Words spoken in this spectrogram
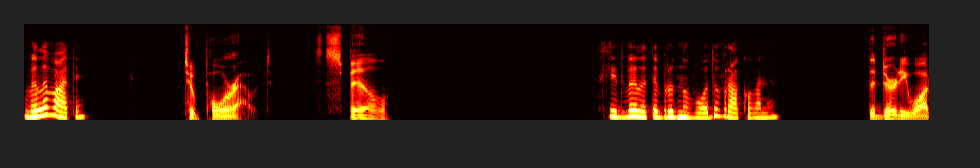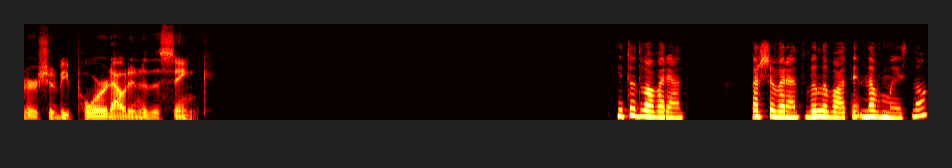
Виливати. To pour out. Spill. Слід вилити брудну воду в раковини. The dirty water should be poured out into the sink. І тут два варіанти. Перший варіант виливати навмисно,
